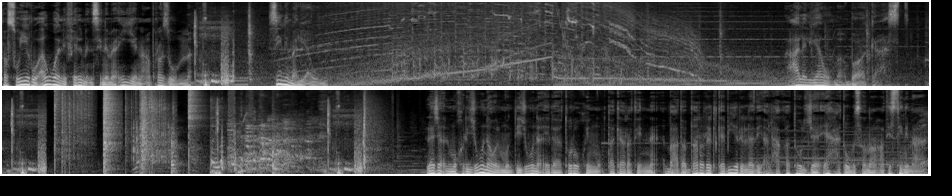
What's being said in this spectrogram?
تصوير أول فيلم سينمائي عبر زوم. سينما اليوم. على اليوم بودكاست لجأ المخرجون والمنتجون إلى طرق مبتكرة بعد الضرر الكبير الذي ألحقته الجائحة بصناعة السينما.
